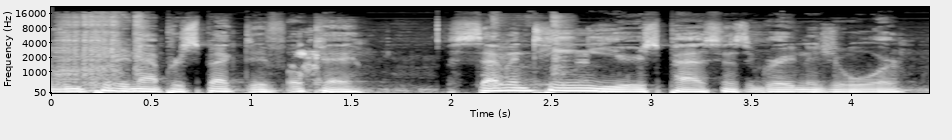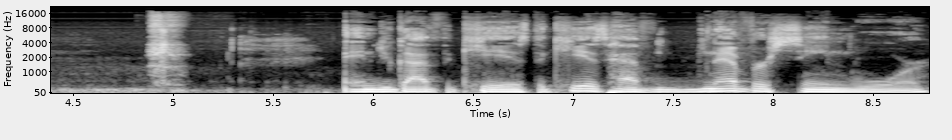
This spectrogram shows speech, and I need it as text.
when you put it in that perspective, okay, 17 years passed since the Great Ninja War. And you got the kids. The kids have never seen war.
